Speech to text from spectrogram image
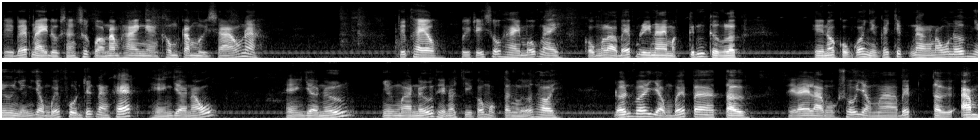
thì bếp này được sản xuất vào năm 2016 nè. Tiếp theo vị trí số 21 này cũng là bếp Rinnai mặt kính cường lực. Thì nó cũng có những cái chức năng nấu nướng như những dòng bếp full chức năng khác hẹn giờ nấu hẹn giờ nướng. Nhưng mà nướng thì nó chỉ có một tầng lửa thôi đến với dòng bếp ờ, từ. Thì đây là một số dòng ờ, bếp từ âm.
